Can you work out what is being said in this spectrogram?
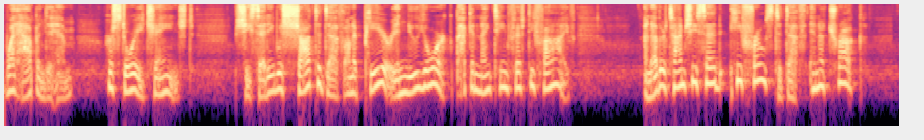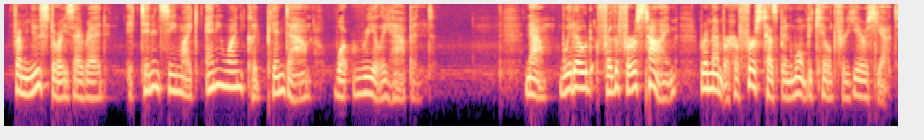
what happened to him, her story changed. She said he was shot to death on a pier in New York back in 1955. Another time she said he froze to death in a truck. From news stories I read, it didn't seem like anyone could pin down what really happened. Now, widowed for the first time, remember her first husband won't be killed for years yet.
